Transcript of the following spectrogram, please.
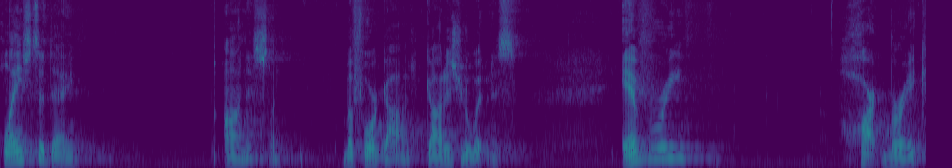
place today, honestly, before God, God is your witness, every heartbreak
